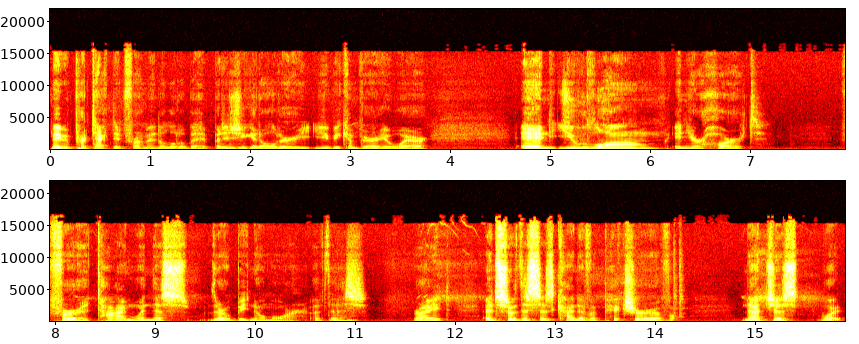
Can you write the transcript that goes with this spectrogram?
maybe protected from it a little bit, but as you get older, you become very aware. And you long in your heart for a time when this there will be no more of this, mm-hmm. right? And so this is kind of a picture of not just what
